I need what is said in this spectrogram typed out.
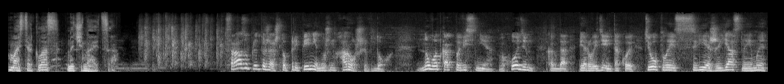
Мастер-класс начинается. Сразу предупреждаю, что при пении нужен хороший вдох. Ну вот как по весне. Выходим, когда первый день такой теплый, свежий, ясный, и мы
